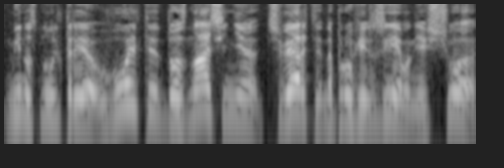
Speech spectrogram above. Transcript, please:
мінус 0,3 вольти до значення чверть напруги живлення, що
